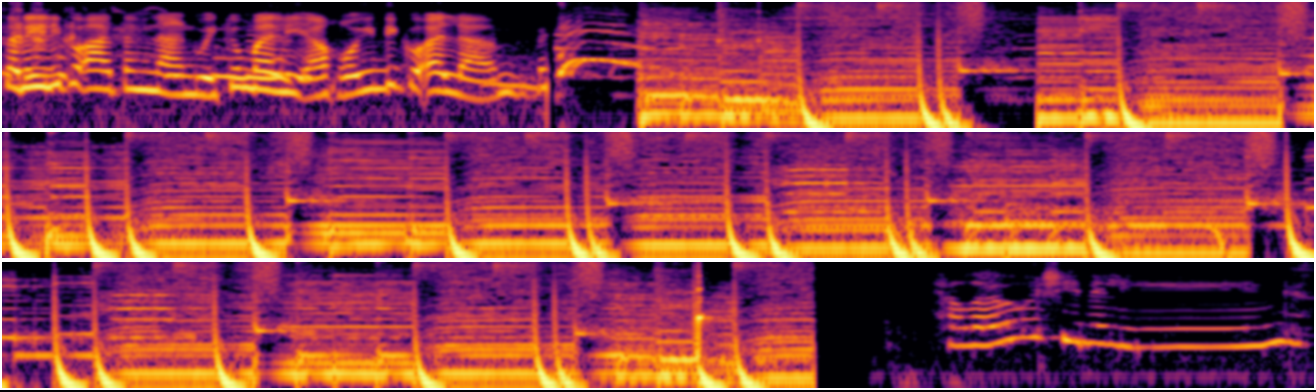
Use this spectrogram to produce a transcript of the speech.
Sarili ko atang language. Kung mali ako, hindi ko alam. Hello, Shinalings!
